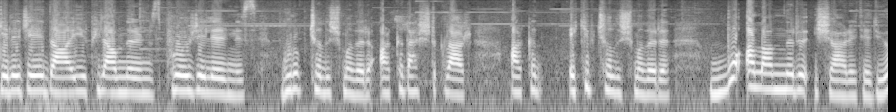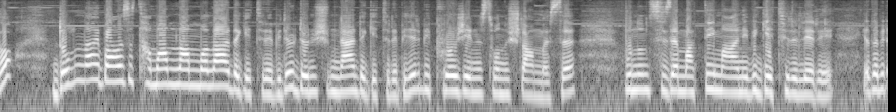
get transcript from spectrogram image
geleceğe dair planlarınız, projeleriniz, grup çalışmaları, arkadaşlıklar, arka, ekip çalışmaları bu alanları işaret ediyor. Dolunay bazı tamamlanmalar da getirebilir, dönüşümler de getirebilir. Bir projenin sonuçlanması, bunun size maddi manevi getirileri ya da bir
